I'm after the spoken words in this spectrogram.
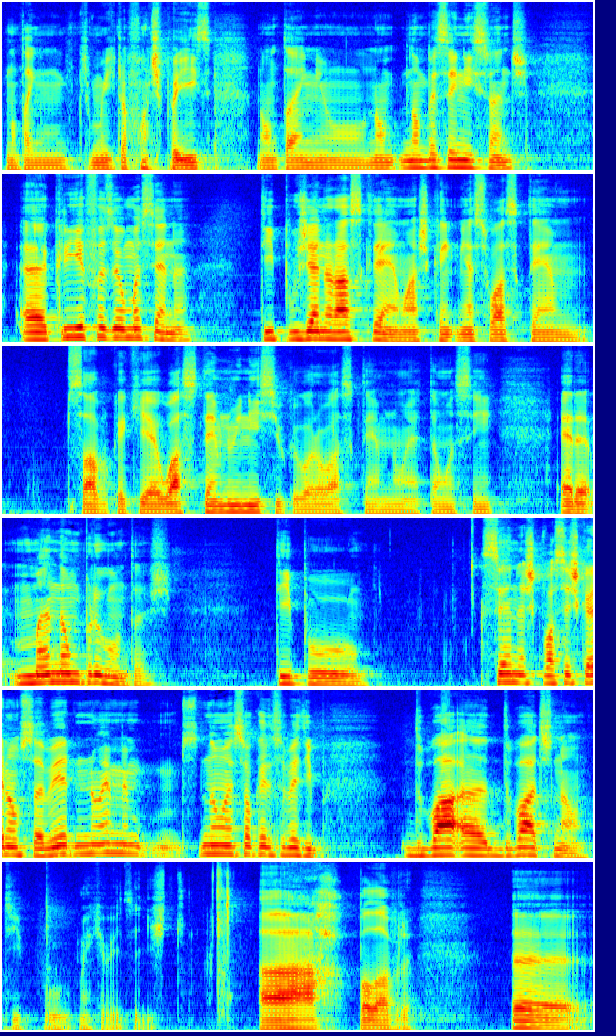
não tenho microfones para isso, não tenho, não, não pensei nisso antes. Uh, queria fazer uma cena, tipo o género AskTM, acho que quem conhece o AskTM sabe o que é que é o AskTM no início, que agora o AskTM não é tão assim. Era, mandam perguntas, tipo, cenas que vocês queiram saber, não é, mesmo, não é só querer saber, tipo, deba uh, debates, não, tipo, como é que eu ia dizer isto? Ah, palavra uh,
